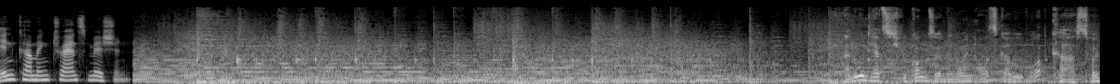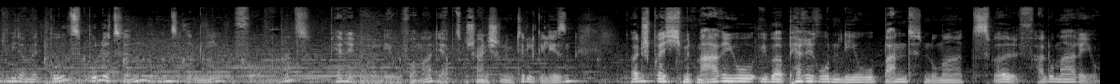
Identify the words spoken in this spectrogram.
Incoming transmission. Hallo und herzlich willkommen zu einer neuen Ausgabe Podcast. Heute wieder mit Bulls Bulletin, unserem Neo-Format, Periroden-Neo-Format. Ihr habt es wahrscheinlich schon im Titel gelesen. Heute spreche ich mit Mario über Periroden Neo Band Nummer 12. Hallo Mario.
